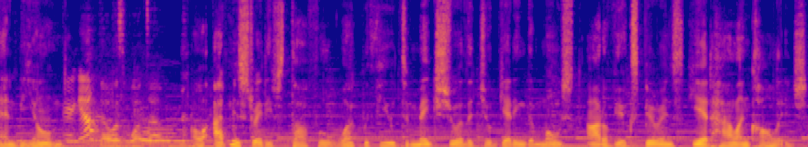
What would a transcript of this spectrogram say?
and beyond. There you go. That was one time. Our administrative staff will work with you to make sure that you're getting the most out of your experience here at Highline College.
